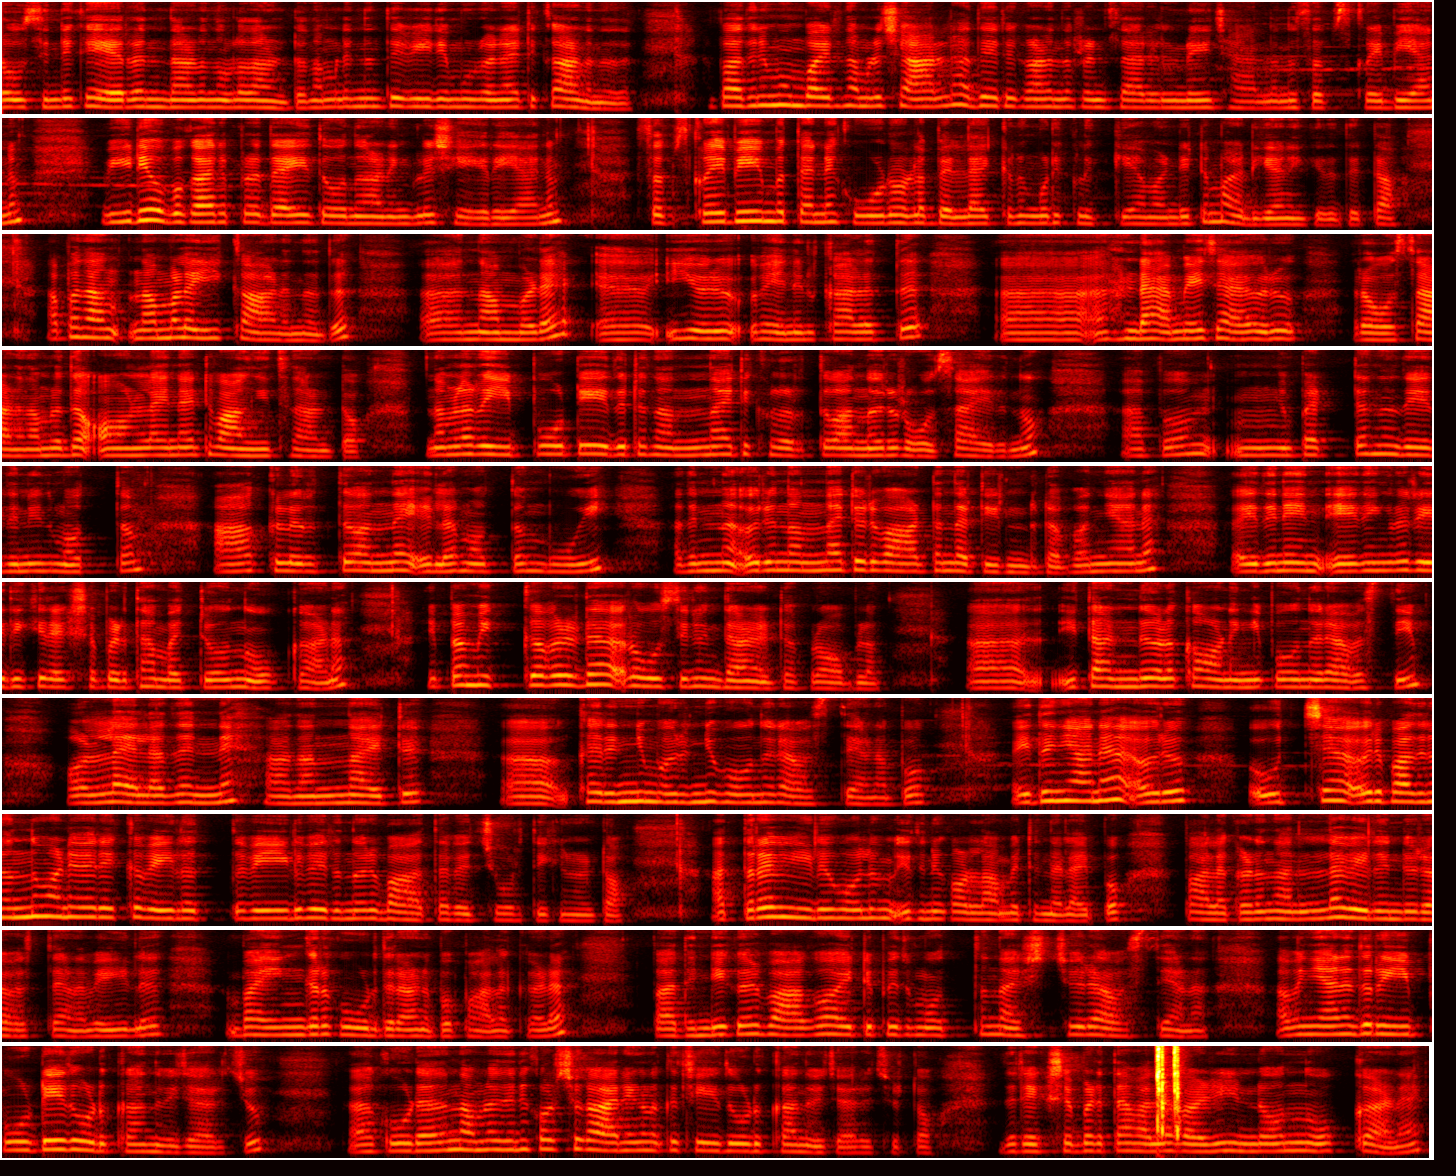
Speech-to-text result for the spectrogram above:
റോസിന്റെ കെയർ എന്താണെന്നുള്ളതാണ് കേട്ടോ നമ്മൾ ഇന്നത്തെ വീഡിയോ മുഴുവനായിട്ട് കാണുന്നത്. അപ്പോൾ അതിന് മുമ്പായിട്ട് നമ്മുടെ ചാനൽ ആദ്യമായിട്ട് കാണുന്ന ഫ്രണ്ട്സ് ആരെങ്കിലും ചാനൽ ഒന്ന് സബ്സ്ക്രൈബ് ചെയ്യാനും വീഡിയോ ഉപകാരപ്രദമായി തോന്നുകയാണെങ്കിൽ ഷെയർ ചെയ്യാനും സബ്സ്ക്രൈബ് ചെയ്യുമ്പോൾ തന്നെ കൂടെയുള്ള ബെല്ലൈക്കണും കൂടി ക്ലിക്ക് ചെയ്യാൻ വേണ്ടിയിട്ട് മടിയാണിക്കരുത് കേട്ടോ അപ്പോൾ നമ്മൾ ഈ കാണുന്നത് നമ്മുടെ ഈ ഒരു വേനൽക്കാലത്ത് ഡാമേജ് ആയ ഒരു റോസാണ്. നമ്മളിത് ഓൺലൈനായിട്ട് വാങ്ങിച്ചതാണ് കേട്ടോ നമ്മൾ റീപ്പോർട്ട് ചെയ്തിട്ട് നന്നായിട്ട് കിളിർത്ത് വന്ന ഒരു റോസായിരുന്നു. അപ്പം പെട്ടെന്ന് ഇത് ഇതിന് മൊത്തം ആ കിളിർത്ത് വന്ന ഇല മൊത്തം പോയി. അതിന് ഒരു നന്നായിട്ടൊരു വാട്ടം തട്ടിയിട്ടുണ്ട് കേട്ടോ അപ്പം ഞാൻ ഇതിനെ ഏതെങ്കിലും രീതിക്ക് രക്ഷപ്പെടുത്താൻ പറ്റുമോ എന്ന് നോക്കുകയാണ് ഇപ്പം മിക്കവരുടെ റോസിനും ഇതാണ് കേട്ടോ പ്രോബ്ലം. ഈ തണ്ടുകളൊക്കെ ഉണങ്ങിപ്പോകുന്ന ഒരു അവസ്ഥയും ഉള്ള ഇല തന്നെ നന്നായിട്ട് കരിഞ്ഞു മുരിഞ്ഞു പോകുന്നൊരവസ്ഥയാണ്. അപ്പോൾ ഇത് ഞാൻ ഒരു ഉച്ച ഒരു പതിനൊന്ന് മണി വരെയൊക്കെ വെയിലത്ത് വെയിൽ വരുന്ന ഒരു ഭാഗത്താണ് വെച്ച് കൊടുത്തിരിക്കുന്നത് കേട്ടോ. അത്ര വെയിൽ പോലും ഇതിന് കൊള്ളാൻ പറ്റുന്നില്ല. ഇപ്പോൾ പാലക്കാട് നല്ല വെയിലിന്റെ ഒരു അവസ്ഥയാണ്. വെയിൽ ഭയങ്കര കൂടുതലാണ് ഇപ്പോൾ പാലക്കാട്. അപ്പോൾ അതിന്റെയൊക്കെ ഒരു ഭാഗമായിട്ട് ഇപ്പോൾ ഇത് മൊത്തം നശിച്ച ഒരു അവസ്ഥയാണ് അപ്പോൾ ഞാനിത് റീപ്പോർട്ട് ചെയ്ത് കൊടുക്കാമെന്ന് വിചാരിച്ചു. കൂടാതെ നമ്മളിതിന് കുറച്ച് കാര്യങ്ങളൊക്കെ ചെയ്ത് കൊടുക്കാമെന്ന് വിചാരിച്ചു കേട്ടോ. ഇത് രക്ഷപ്പെടുത്താൻ വല്ല വഴിയുണ്ടോയെന്ന് നോക്കുകയാണേ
